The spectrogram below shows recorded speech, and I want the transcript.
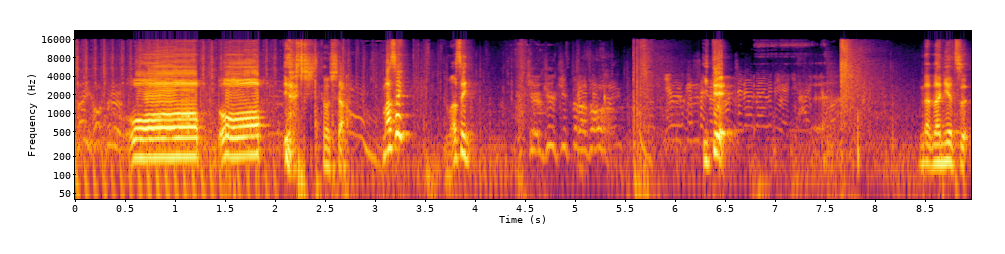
逮捕するおー、おー、よし、倒した。まずいまずいいてな、何やつ？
